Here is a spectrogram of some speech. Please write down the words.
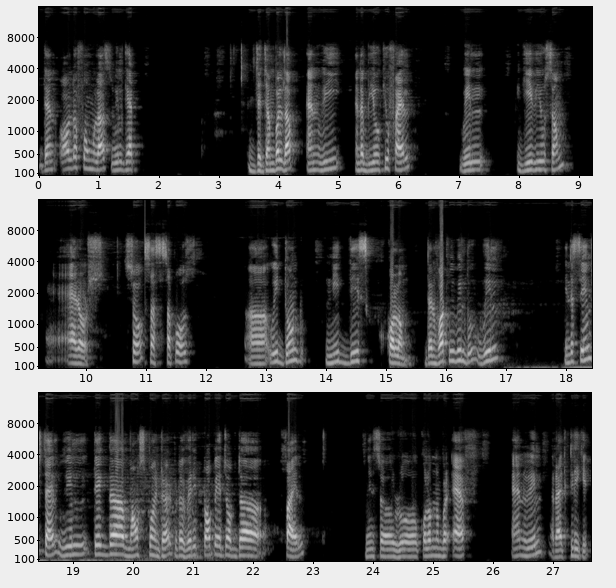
then all the formulas will get jumbled up and we and the BOQ file will give you some errors. So suppose uh, we don't need this column then what we will do? We'll in the same style we'll take the mouse pointer to the very top edge of the file means uh, row column number F and we'll right click it.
